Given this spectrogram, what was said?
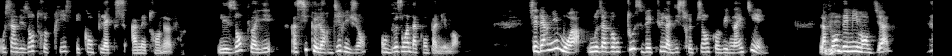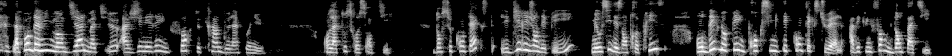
au sein des entreprises est complexe à mettre en œuvre. Les employés ainsi que leurs dirigeants ont besoin d'accompagnement. Ces derniers mois, nous avons tous vécu la disruption COVID-19. La pandémie mondiale, la pandémie mondiale, Mathieu, a généré une forte crainte de l'inconnu. On l'a tous ressenti. Dans ce contexte, les dirigeants des pays, mais aussi des entreprises, ont développé une proximité contextuelle avec une forme d'empathie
